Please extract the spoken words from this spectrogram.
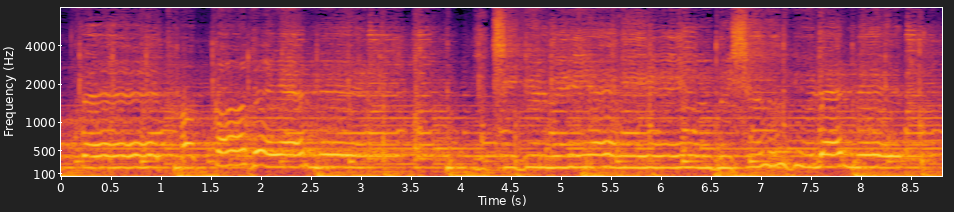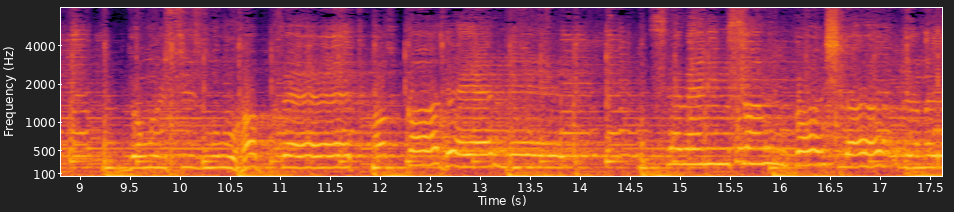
muhabbet hakka değer mi? İçi gülmeyenin dışı güler mi? Gönülsüz muhabbet hakka değer mi? Seven insan kaşlarını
